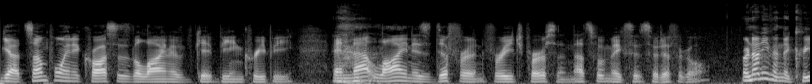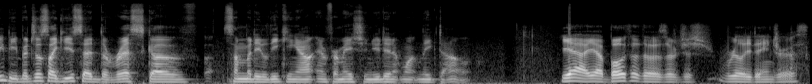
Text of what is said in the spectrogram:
yeah at some point it crosses the line of get being creepy and that line is different for each person that's what makes it so difficult Or not even the creepy, but just like you said, the risk of somebody leaking out information you didn't want leaked out. Yeah, yeah, both of those are just really dangerous.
